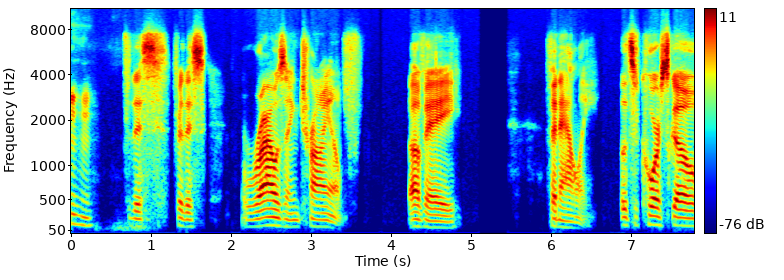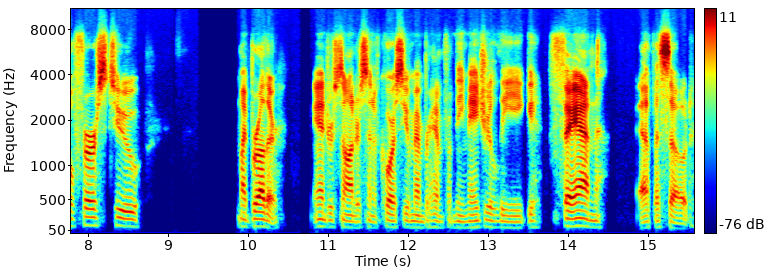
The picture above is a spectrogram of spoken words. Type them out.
hmm for this for this rousing triumph of a finale. Let's of course go first to my brother Andrew Saunderson. Of course, you remember him from the Major League fan episode.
